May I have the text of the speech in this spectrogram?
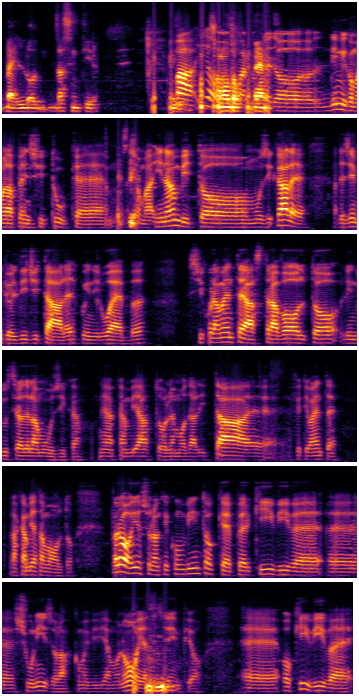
bello da sentire. Ma io Marco, credo, dimmi come la pensi tu, che sì. insomma in ambito musicale, ad esempio il digitale, quindi il web, sicuramente ha stravolto l'industria della musica, ne ha cambiato le modalità effettivamente l'ha cambiata molto. Però io sono anche convinto che per chi vive eh, su un'isola, come viviamo noi ad mm-hmm. esempio, eh, o chi vive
